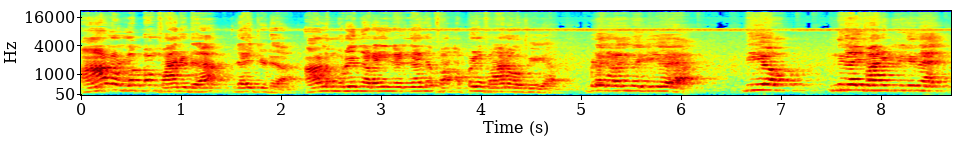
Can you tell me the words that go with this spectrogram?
ആളുള്ളപ്പം ഫാൻ ഇടുക ലൈറ്റ് ഇടുക. ആൾ മുറിയിൽ നിന്ന് ഇറങ്ങി കഴിഞ്ഞാൽ അപ്പോഴേ ഫാൻ ഓഫ് ചെയ്യുക. ഇവിടെ കിടക്കുന്ന ലിയോയാ ലിയോ എന്തിനായി ഫാൻ ഇട്ടിരിക്കുന്നേ?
